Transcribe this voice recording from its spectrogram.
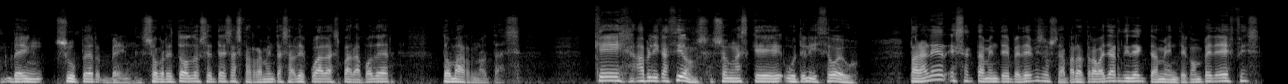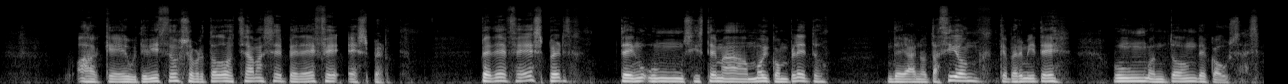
ben super ben. Sobre todo se tes as ferramentas adecuadas para poder tomar notas. Que aplicacións son as que utilizo eu? Para ler exactamente PDFs, o sea, para traballar directamente con PDFs, a que utilizo, sobre todo chamase PDF Expert. PDF Expert ten un sistema moi completo de anotación que permite un montón de cousas.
